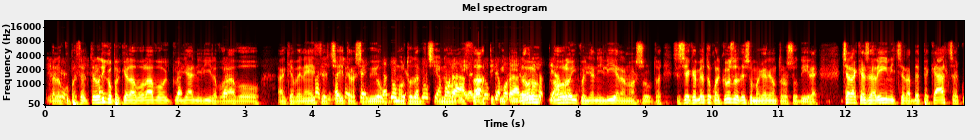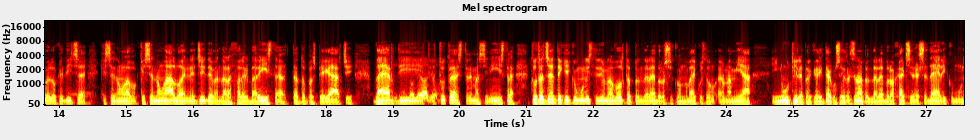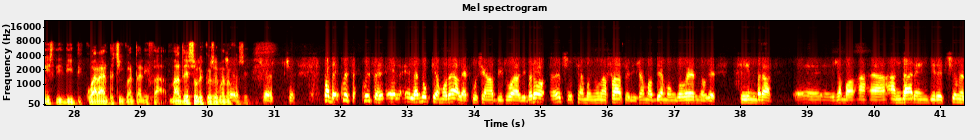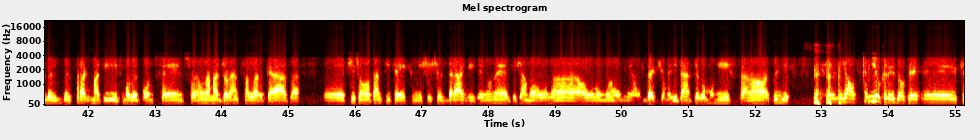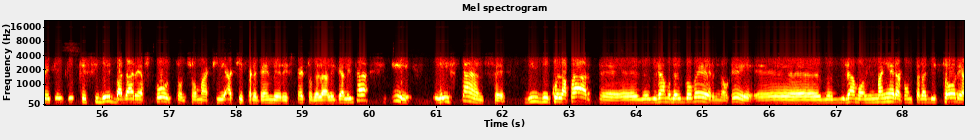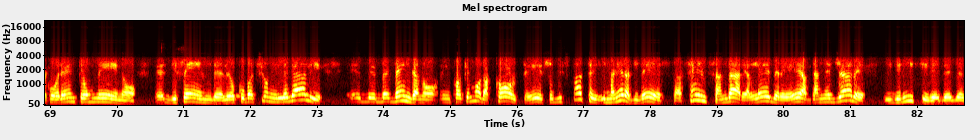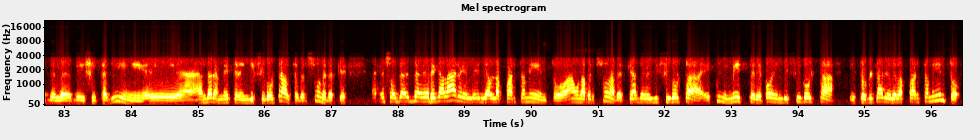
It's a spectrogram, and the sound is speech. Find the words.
per l'occupazione. Te lo dico perché lavoravo in quegli anni lì, lavoravo anche a Venezia, Infatti, eccetera, seguivo doppia, molto da vicino morale, i fatti. Morale, loro, loro, in quegli anni lì erano assolutamente. Se si è cambiato qualcosa, adesso magari non te lo so dire. C'era Casarini, c'era Beppe Caccia, quello che dice che se non, che se non ha l'ONG deve andare a fare il barista, tanto per spiegarci. Verdi, tutta l'estrema sinistra, tutta gente che i comunisti di una volta prenderebbero, secondo me, questa è una mia inutile per carità considerazione, prenderebbero a calci nel sedere i comunisti di 40-50 anni fa, ma adesso le cose vanno certo, così. Certo, certo. Vabbè, questa, questa è, è, la doppia morale a cui siamo abituati, però adesso siamo in una fase, diciamo, abbiamo un governo che sembra eh, diciamo, a, a andare in direzione del, del, pragmatismo, del buonsenso, è una maggioranza allargata, eh, ci sono tanti tecnici, c'è Draghi che non è diciamo, una, un, un, un, vecchio militante comunista, no? quindi eh, diciamo, io credo che, eh, che, che, che, si debba dare ascolto insomma, a, chi, a chi pretende il rispetto della legalità e le istanze di, di, quella parte eh, diciamo, del governo che eh, diciamo, in maniera contraddittoria, coerente o meno, eh, difende le occupazioni illegali eh, vengano in qualche modo accolte e soddisfatte in maniera diversa, senza andare a ledere e a danneggiare i diritti de, de, de, dei cittadini e andare a mettere in difficoltà altre persone perché eh, so, regalare l'appartamento a una persona perché ha delle difficoltà e quindi mettere poi in difficoltà il proprietario dell'appartamento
